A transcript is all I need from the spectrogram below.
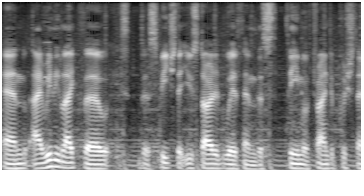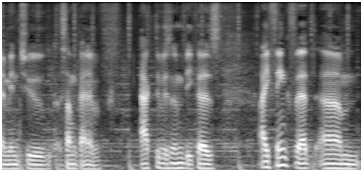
and I really like the the speech that you started with and this theme of trying to push them into some kind of activism because I think that um,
